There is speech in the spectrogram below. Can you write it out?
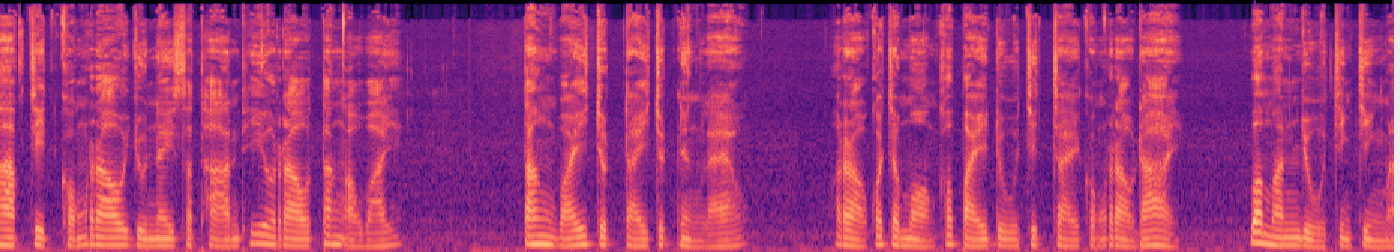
หากจิตของเราอยู่ในสถานที่เราตั้งเอาไว้ ตั้งไว้จุดใดจุดหนึ่งแล้ว เราก็จะมองเข้าไปดูจิตใจของเราได้ ว่ามันอยู่จริงๆไหม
